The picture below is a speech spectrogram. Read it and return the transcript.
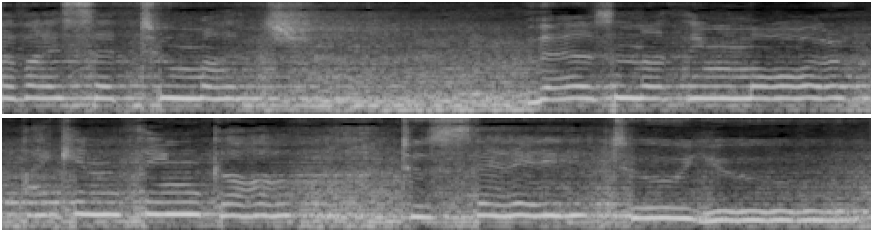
Have I said too much? There's nothing more I can think of to say to you.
